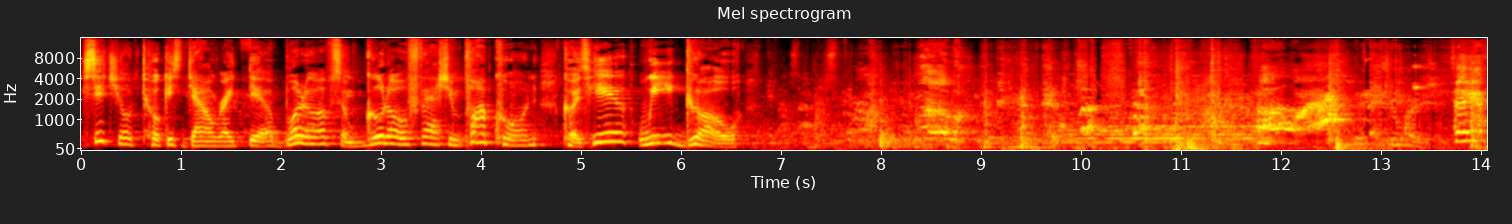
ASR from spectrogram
sit your tuchus down right there, butter up some good old fashioned popcorn, cause here we go. Dang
